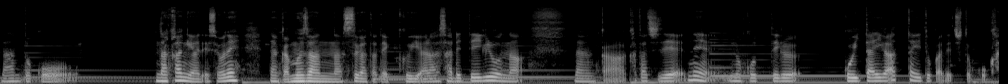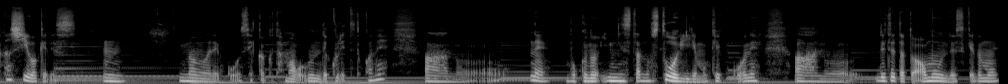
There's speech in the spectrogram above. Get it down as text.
なんとこう、中にはですよね、なんか無残な姿で食い荒らされているような、なんか形でね、残ってるご遺体があったりとかで、ちょっとこう悲しいわけです。うん。今までこう、せっかく卵を産んでくれてとかね、あの、ね、僕のインスタのストーリーでも結構ね、あの、出てたとは思うんですけども、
